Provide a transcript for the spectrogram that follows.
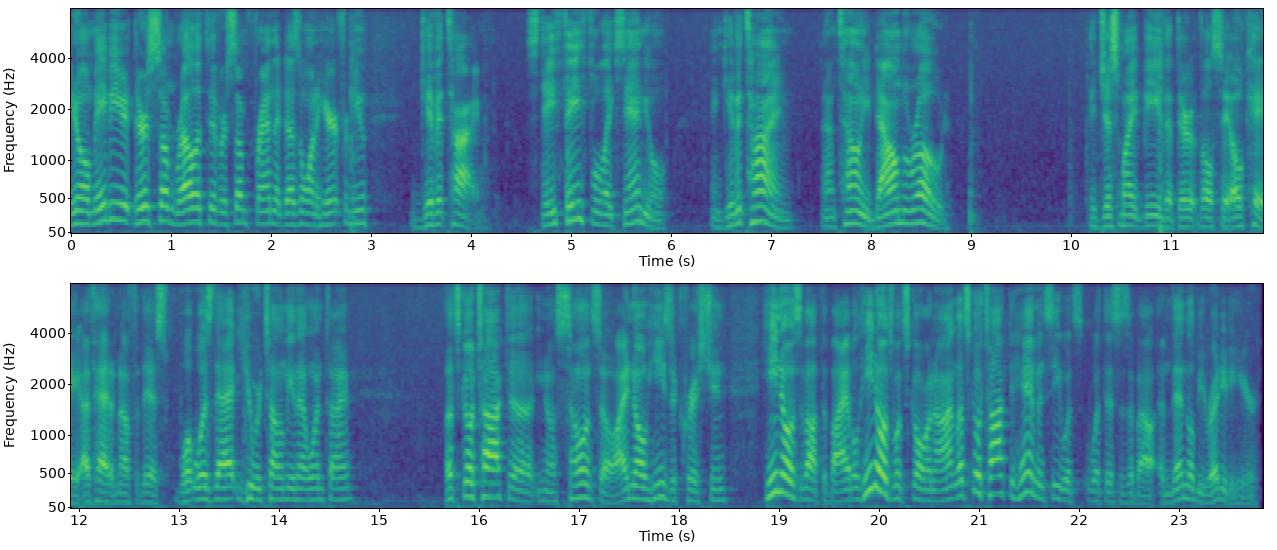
You know, maybe there's some relative or some friend that doesn't want to hear it from you. Give it time. Stay faithful like Samuel and give it time. And I'm telling you, down the road, it just might be that they'll say, okay, I've had enough of this. What was that you were telling me that one time? Let's go talk to, you know, so and so. I know he's a Christian. He knows about the Bible. He knows what's going on. Let's go talk to him and see what's, what this is about. And then they'll be ready to hear.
